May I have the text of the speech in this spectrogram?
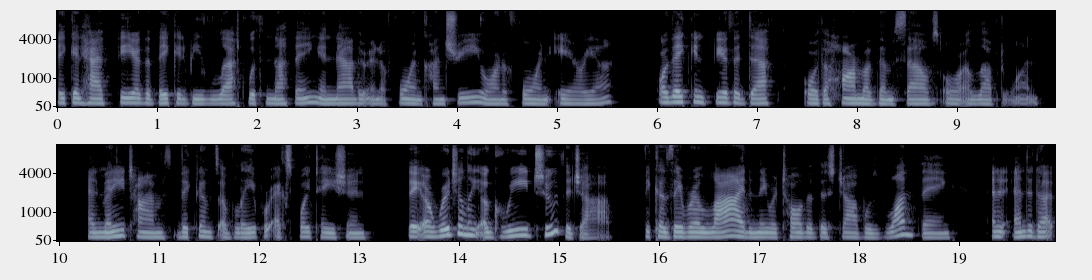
they could have fear that they could be left with nothing and now they're in a foreign country or in a foreign area, or they can fear the death or the harm of themselves or a loved one. And many times, victims of labor exploitation, they originally agreed to the job because they were lied and they were told that this job was one thing and it ended up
